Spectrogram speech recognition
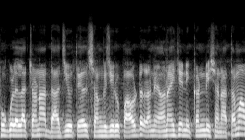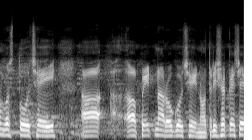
ફૂગળેલા ચણા, દાજીયું તેલ શંખજીરું પાવડર અને અનહાઇજેનિક કન્ડિશન આ તમામ વસ્તુઓ છે એ પેટના રોગો છે એ નોતરી શકે છે.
